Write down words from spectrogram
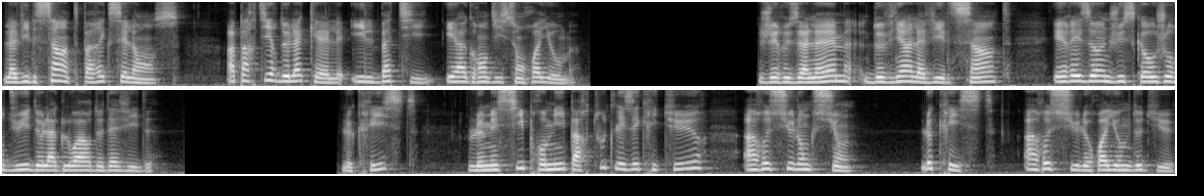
la ville sainte par excellence, à partir de laquelle il bâtit et agrandit son royaume. Jérusalem devient la ville sainte et résonne jusqu'à aujourd'hui de la gloire de David. Le Christ, le Messie promis par toutes les Écritures, a reçu l'onction. Le Christ a reçu le royaume de Dieu.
